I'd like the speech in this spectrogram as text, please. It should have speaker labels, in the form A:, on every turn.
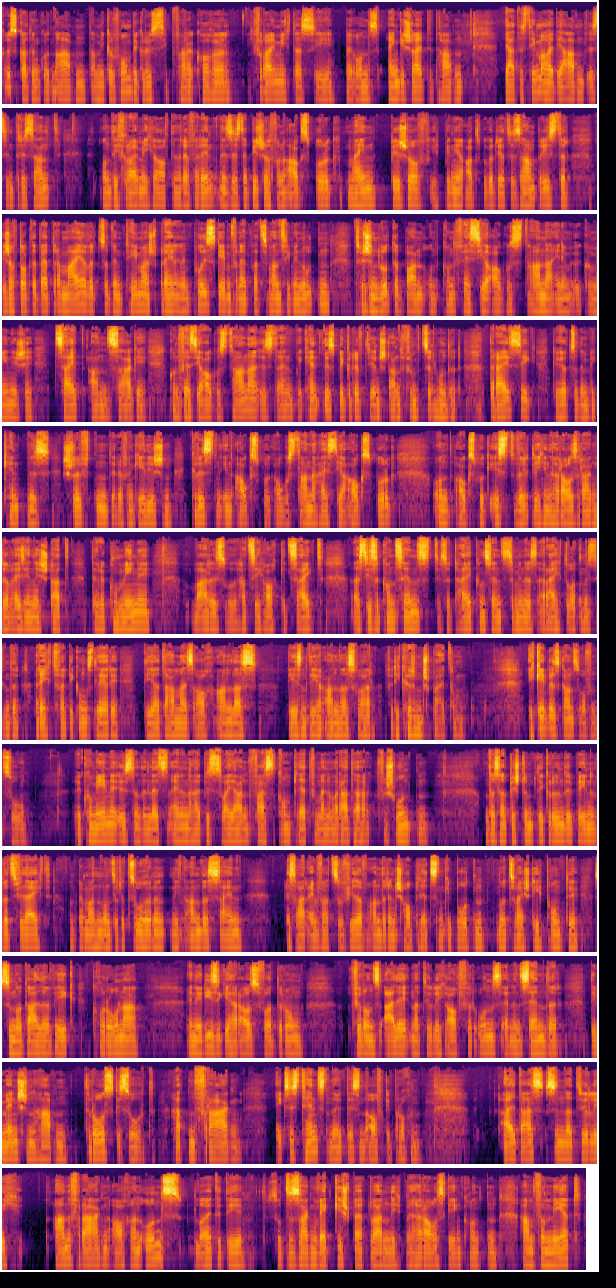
A: Grüß Gott und guten Abend. Am Mikrofon begrüßt Sie Pfarrer Kocher. Ich freue mich, dass Sie bei uns eingeschaltet haben. Ja, das Thema heute Abend ist interessant und ich freue mich auf den Referenten. Es ist der Bischof von Augsburg, mein Bischof. Ich bin ja Augsburger Diözesanpriester. Bischof Dr. Bertram Mayer wird zu dem Thema sprechen, einen Impuls geben von etwa 20 Minuten zwischen Lutherbahn und Confessio Augustana, einem ökumenische Zeitansage. Confessio Augustana ist ein Bekenntnisbegriff, die entstand 1530, gehört zu den Bekenntnisschriften der evangelischen Christen in Augsburg. Augustana heißt ja Augsburg und Augsburg ist wirklich in herausragender Weise eine Stadt der Ökumene. War es oder hat sich auch gezeigt, als dieser Konsens, dieser Teilkonsens zumindest erreicht worden ist in der Rechtfertigungslehre, die ja damals auch Anlass, wesentlicher Anlass war für die Kirchenspaltung. Ich gebe es ganz offen zu. Ökumene ist in den letzten eineinhalb bis zwei Jahren fast komplett von meinem Radar verschwunden. Und das hat bestimmte Gründe. Bei Ihnen wird es vielleicht und bei manchen unserer Zuhörer nicht anders sein. Es war einfach zu viel auf anderen Schauplätzen geboten. Nur zwei Stichpunkte. Synodaler Weg, Corona, eine riesige Herausforderung für uns alle, natürlich auch für uns, einen Sender. Die Menschen haben Trost gesucht, hatten Fragen, Existenznöte sind aufgebrochen. All das sind natürlich Anfragen auch an uns, Leute, die sozusagen weggesperrt waren, nicht mehr herausgehen konnten, haben vermehrt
